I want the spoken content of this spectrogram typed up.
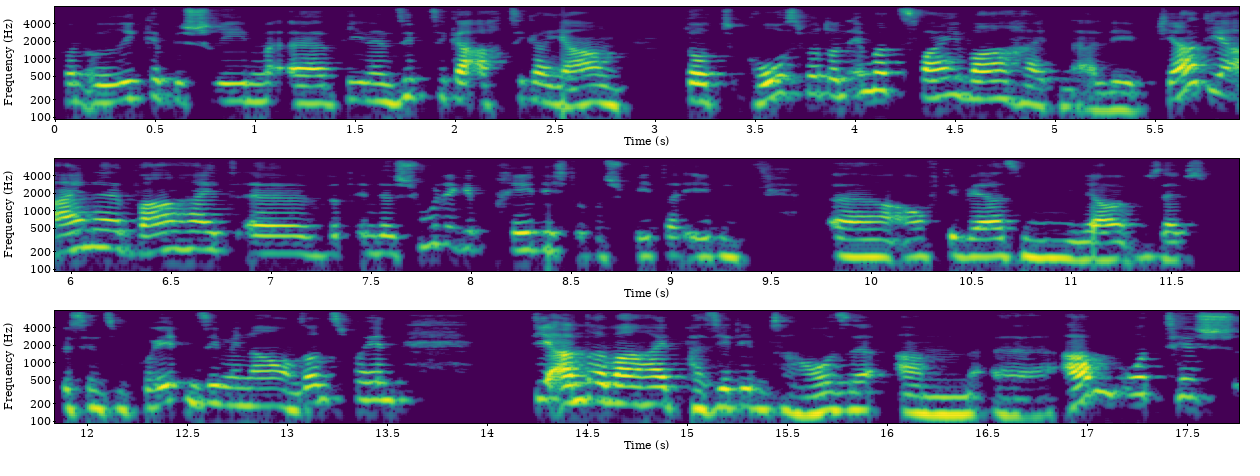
von Ulrike beschrieben, äh, die in den 70er, 80er Jahren dort groß wird und immer zwei Wahrheiten erlebt. Ja, die eine Wahrheit äh, wird in der Schule gepredigt oder später eben äh, auf diversen, ja, selbst bis hin zum Poetenseminar und sonst wohin. Die andere Wahrheit passiert eben zu Hause am äh, Abendbrottisch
